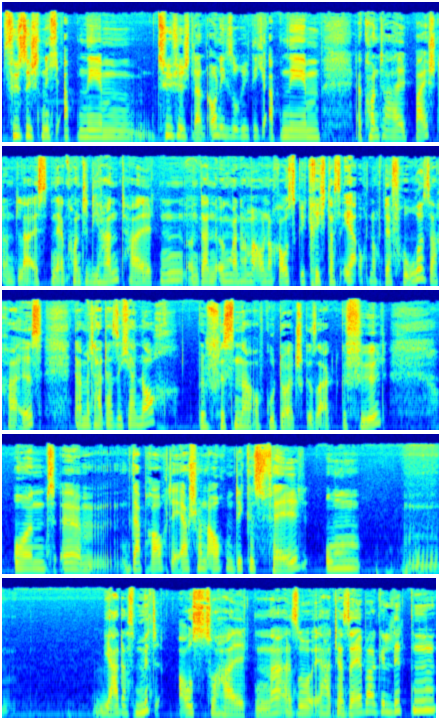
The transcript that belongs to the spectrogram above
Physisch nicht abnehmen, psychisch dann auch nicht so richtig abnehmen. Er konnte halt Beistand leisten, er konnte die Hand halten und dann irgendwann haben wir auch noch rausgekriegt, dass er auch noch der Verursacher ist. Damit hat er sich ja noch beschissener, auf gut Deutsch gesagt, gefühlt. Und ähm, da brauchte er schon auch ein dickes Fell, um ja, das mit auszuhalten. Ne? Also er hat ja selber gelitten,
